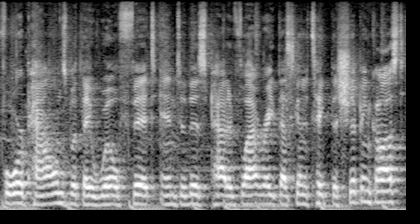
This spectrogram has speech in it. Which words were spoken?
four pounds, but they will fit into this padded flat rate, that's gonna take the shipping cost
